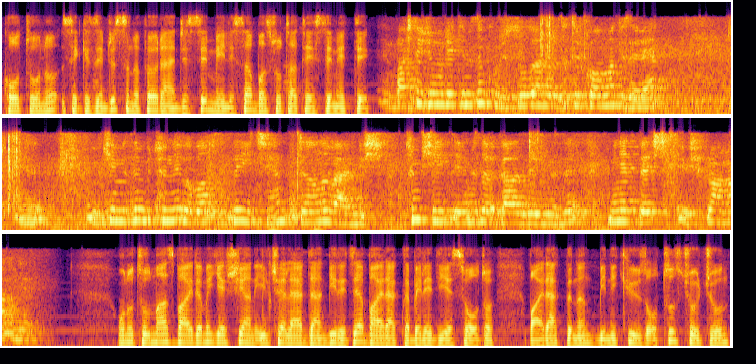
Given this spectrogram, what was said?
koltuğunu 8. sınıf öğrencisi Melisa Basut'a teslim etti. Başta Cumhuriyetimizin kurucusu Önder Atatürk olmak üzere e, ülkemizin bütünlüğü ve bağımsızlığı için canını vermiş tüm şehitlerimize ve gazilerimize minnet ve şükranla anıyorum. Unutulmaz bayramı yaşayan ilçelerden biri de Bayraklı Belediyesi oldu. Bayraklı'nın 1230 çocuğun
